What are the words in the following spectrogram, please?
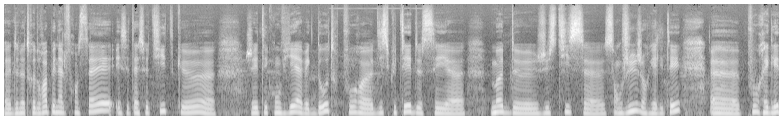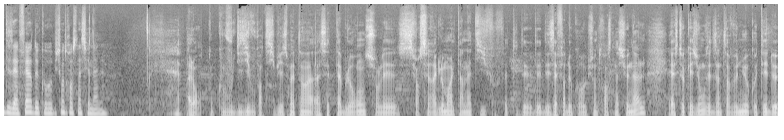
euh, de notre droit pénal français, et c'est à ce titre que euh, j'ai été conviée avec d'autres pour discuter de ces modes de justice sans juge en réalité, pour régler des affaires de corruption transnationale. Alors, comme vous le disiez, vous participiez ce matin à cette table ronde sur, les, sur ces règlements alternatifs en fait, des, affaires de corruption transnationale. Et à cette occasion, vous êtes intervenu aux côtés de,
